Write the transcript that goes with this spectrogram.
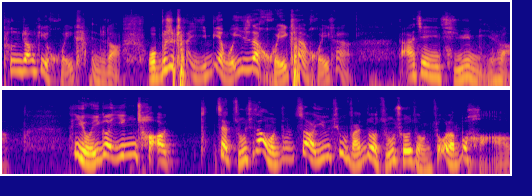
膨胀，可以回看，你知道？我不是看一遍，我一直在回看回看。大家建议体育迷是吧？他有一个英超，在足球，但我不知道 YouTube 反正做足球总做的不好。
